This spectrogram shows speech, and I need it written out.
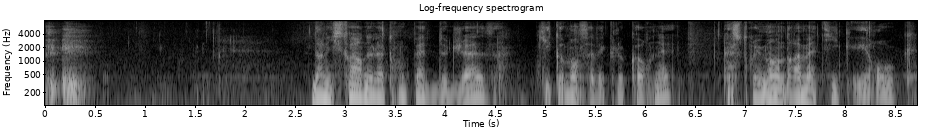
Dans l'histoire de la trompette de jazz, qui commence avec le cornet, instrument dramatique et rauque,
